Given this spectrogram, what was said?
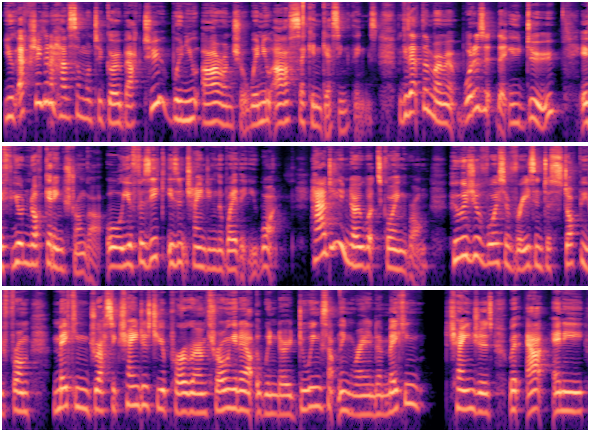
you're actually going to have someone to go back to when you are unsure, when you are second guessing things. Because at the moment, what is it that you do if you're not getting stronger or your physique isn't changing the way that you want? How do you know what's going wrong? Who is your voice of reason to stop you from making drastic changes to your program, throwing it out the window, doing something random, making changes without any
